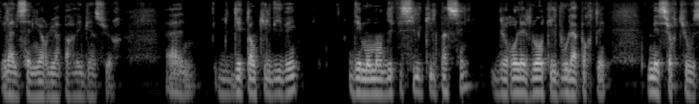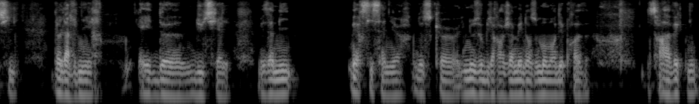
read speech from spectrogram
Et là, le Seigneur lui a parlé, bien sûr, euh, des temps qu'il vivait, des moments difficiles qu'il passait, du relèvement qu'il voulait apporter, mais surtout aussi de l'avenir et de, du ciel. Mes amis, merci Seigneur de ce qu'il ne nous oubliera jamais dans un moment d'épreuve. Il sera avec nous,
